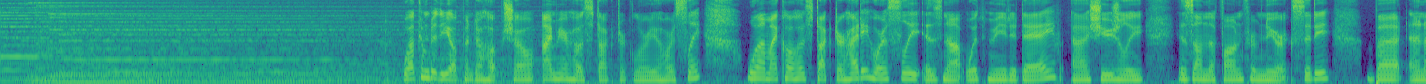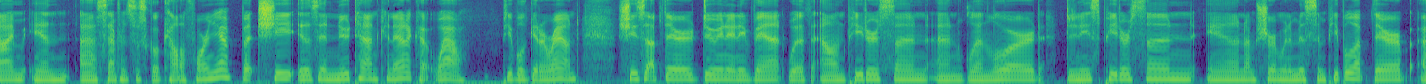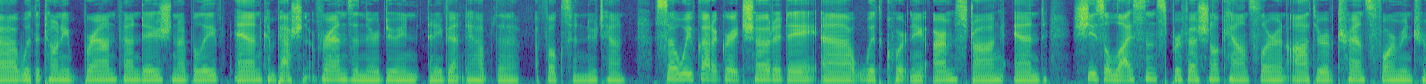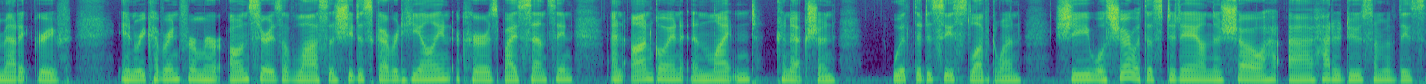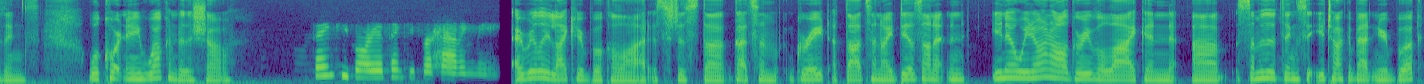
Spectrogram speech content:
Welcome to the Open to Hope Show. I'm your host, Dr. Gloria Horsley. Well, my co host, Dr. Heidi Horsley, is not with me today. Uh, she usually is on the phone from New York City, but and I'm in uh, San Francisco, California, but she is in Newtown, Connecticut. Wow, people get around. She's up there doing an event with Alan Peterson and Glenn Lord, Denise Peterson, and I'm sure I'm going to miss some people up there uh, with the Tony Brown Foundation, I believe, and Compassionate Friends, and they're doing an event to help the folks in Newtown. So we've got a great show today uh, with Courtney Armstrong, and she's a licensed professional counselor and author of Transforming Traumatic Grief. In recovering from her own series of losses, she discovered healing occurs by sensing an ongoing enlightened connection with the deceased loved one. She will share with us today on the show uh, how to do some of these things. Well, Courtney, welcome to the show. Thank you, Gloria. Thank you for having me. I really like your book a lot. It's just uh, got some great thoughts and ideas on it. And, you know, we don't all grieve alike. And uh, some of the things that you talk about in your book,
